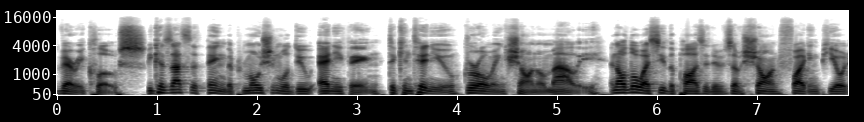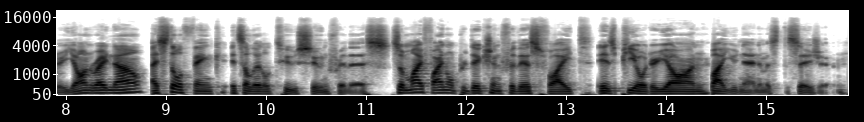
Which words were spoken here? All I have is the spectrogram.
very close. Because that's the thing, the promotion will do anything to continue growing Sean O'Malley. And although I see the positives of Sean fighting Piotr Yan right now, I still think it's a little too soon for this. So my final prediction for this fight is Piotr Yan by unanimous decision.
